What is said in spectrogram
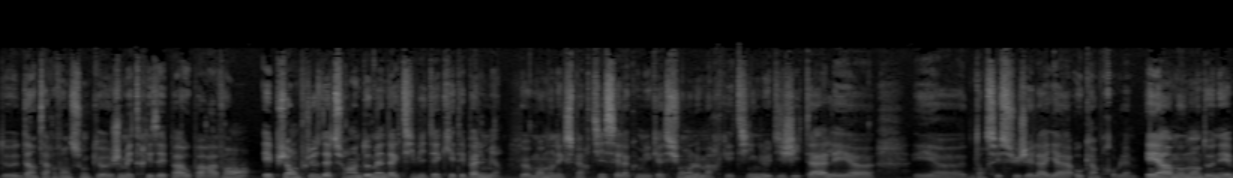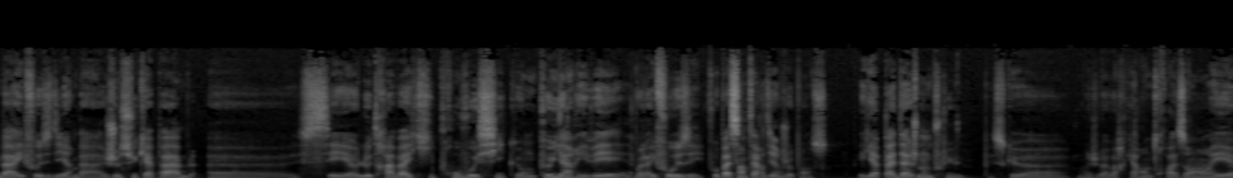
d'intervention que je maîtrisais pas auparavant, et puis en plus d'être sur un domaine d'activité qui n'était pas le mien. Euh, moi, mon expertise, c'est la communication, le marketing, le digital, et, euh, euh, dans ces sujets-là, il n'y a aucun problème. Et à un moment donné, bah, il faut se dire, bah, je suis capable, c'est le travail qui prouve aussi qu'on peut y arriver. Voilà, il faut oser. Il ne faut pas s'interdire, je pense. Il n'y a pas d'âge non plus, parce que moi je vais avoir 43 ans et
